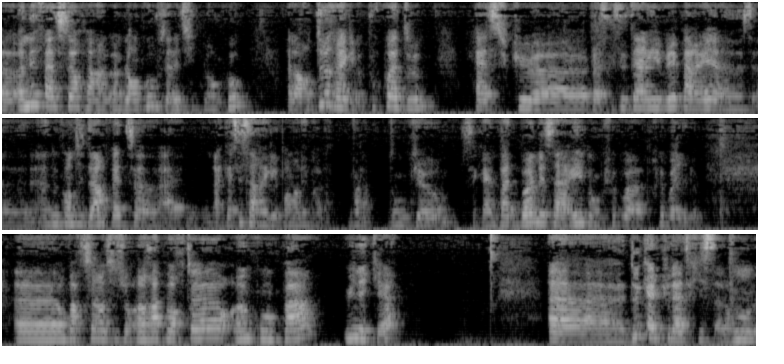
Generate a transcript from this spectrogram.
euh, un effaceur, enfin un, blanco, vous savez, type blanco. Alors, deux règles. Pourquoi deux? Parce que parce que c'était arrivé, pareil, un de nos candidats en fait a, cassé sa règle pendant l'épreuve. Voilà. Donc, euh, c'est quand même pas de bol, mais ça arrive, donc prévoyez-le. Euh, on partira aussi sur un rapporteur, un compas, une équerre, euh, deux calculatrices. Alors, nous,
